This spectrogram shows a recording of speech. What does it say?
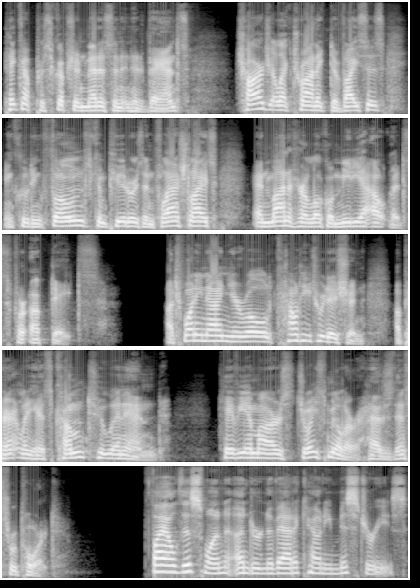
pick up prescription medicine in advance, charge electronic devices, including phones, computers, and flashlights, and monitor local media outlets for updates. A 29 year old county tradition apparently has come to an end. KVMR's Joyce Miller has this report. File this one under Nevada County Mysteries.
